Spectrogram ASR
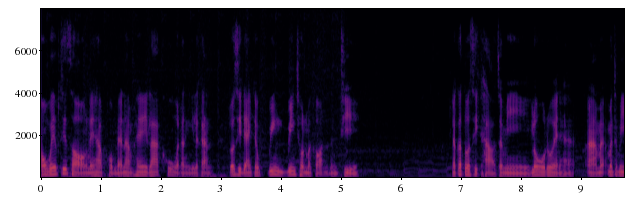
อ่า wave ที่2นะครับผมแนะนำให้ลากคู่มาดังนี้แล้วกัน ตัวสีแดงจะวิ่งวิ่งชนมาก่อนหนึ่งทีแล้วก็ตัวสีขาวจะมีโล่ด้วยนะฮะอ่ามันมันจะมี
